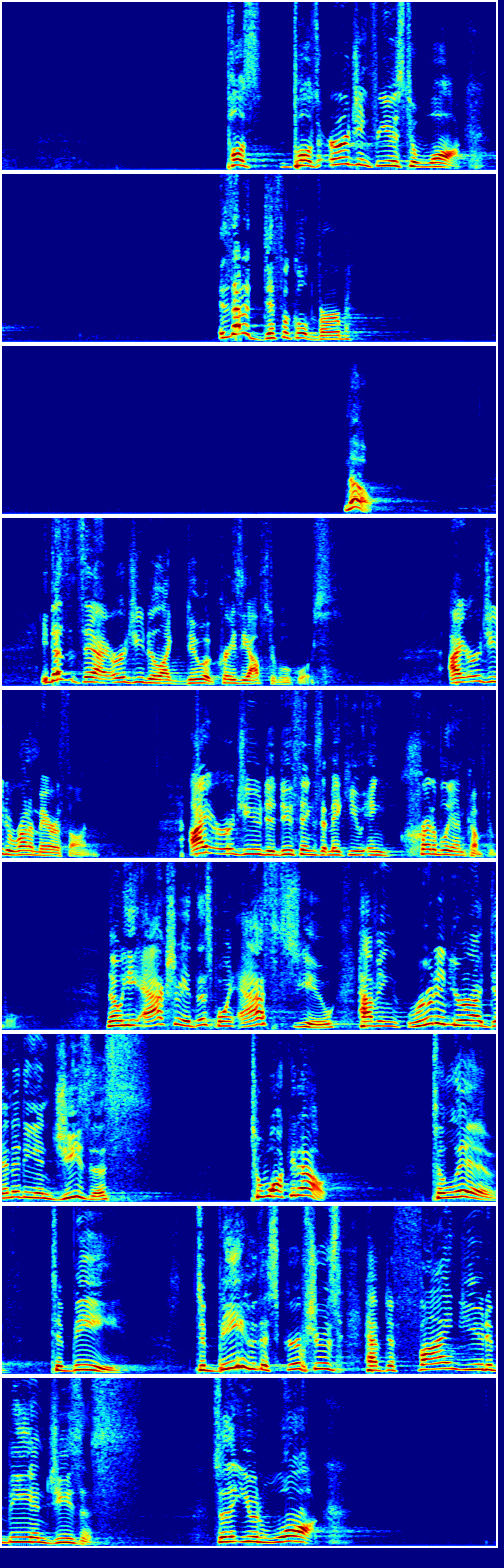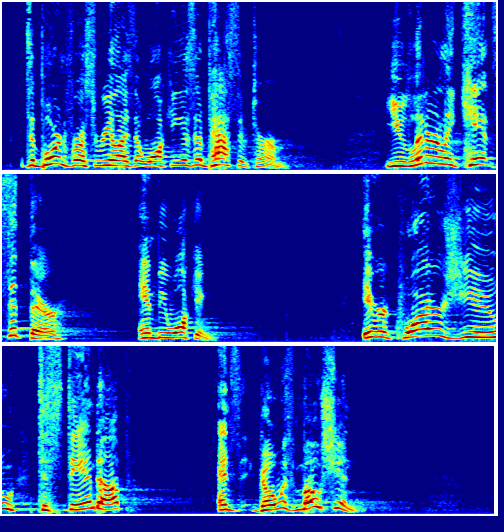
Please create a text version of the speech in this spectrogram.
Paul's, Paul's urging for you is to walk. Is that a difficult verb? No. He doesn't say, I urge you to like do a crazy obstacle course. I urge you to run a marathon. I urge you to do things that make you incredibly uncomfortable. No, he actually at this point asks you, having rooted your identity in Jesus, to walk it out, to live, to be, to be who the scriptures have defined you to be in Jesus, so that you would walk it's important for us to realize that walking is a passive term. You literally can't sit there and be walking. It requires you to stand up and go with motion.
